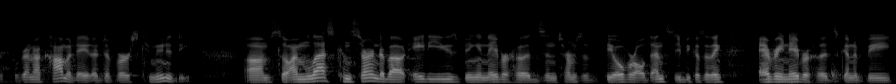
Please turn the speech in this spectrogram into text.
if we're going to accommodate a diverse community. Um, so I'm less concerned about ADUs being in neighborhoods in terms of the overall density because I think every neighborhood's going to be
